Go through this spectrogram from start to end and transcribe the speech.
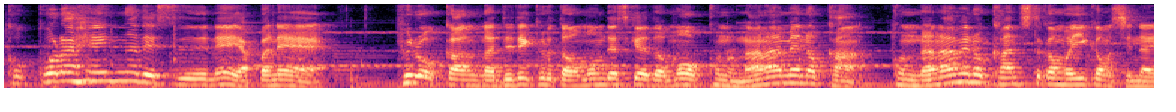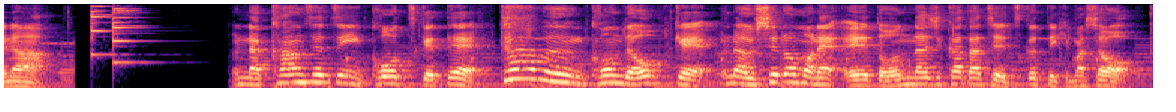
ここら辺がですね、やっぱね、プロ感が出てくるとは思うんですけれども、この斜めの感、この斜めの感じとかもいいかもしんないな。な関節にこうつけて、多分今度 OK。な後ろもね、えっ、ー、と、同じ形で作っていきましょう。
